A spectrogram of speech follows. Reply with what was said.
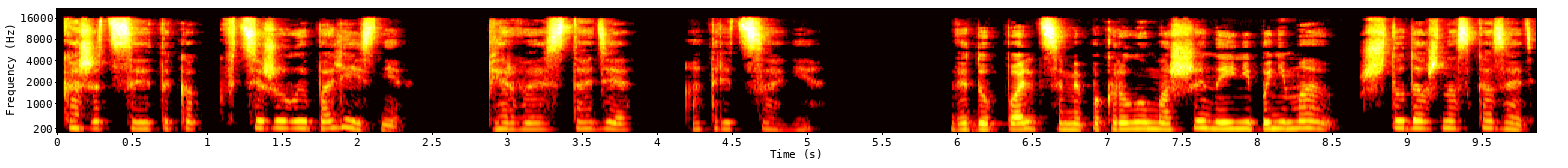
Кажется, это как в тяжелой болезни. Первая стадия – отрицания. Веду пальцами по крылу машины и не понимаю, что должна сказать.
